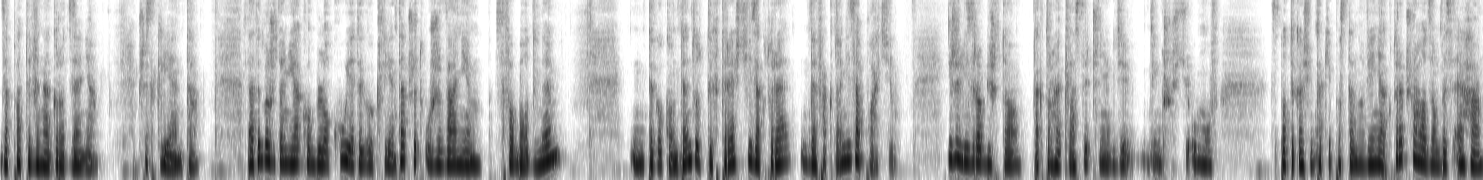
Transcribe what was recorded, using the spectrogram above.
zapłaty wynagrodzenia przez klienta. Dlatego, że to niejako blokuje tego klienta przed używaniem swobodnym tego kontentu, tych treści, za które de facto nie zapłacił. Jeżeli zrobisz to tak trochę klasycznie, gdzie w większości umów spotyka się takie postanowienia, które przechodzą bez echa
